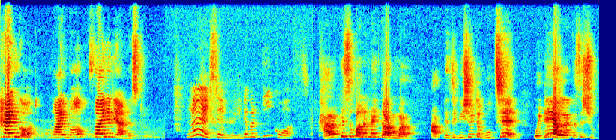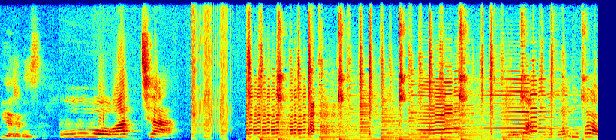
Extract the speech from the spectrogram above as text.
thank God my mom finally understood হ্যাঁ সেমনি এটা আবার কি কস খারাপ কিছু বলেন নাই তো আম্মা। আপনি যে বিষয়টা বুঝছেন ওইটাই আল্লাহর কাছে শুক্রিয়া জানাইছে ও আচ্ছা। বৌমা কোনো বন্ধু পাও?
